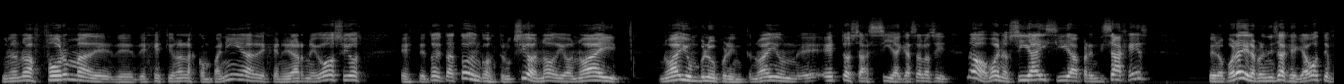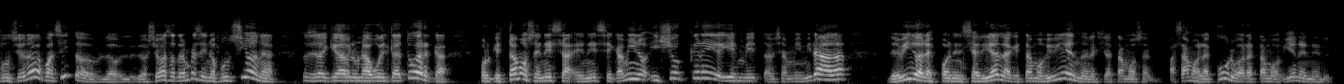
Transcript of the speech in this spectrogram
una nueva forma de, gestionar las compañías, de generar negocios. Este, todo, está todo en construcción, ¿no? Digo, no hay, no hay un blueprint, no hay un eh, esto es así, hay que hacerlo así. No, bueno, sí hay, sí aprendizajes, pero por ahí el aprendizaje que a vos te funcionó, Juancito, lo, llevas a otra empresa y no funciona. Entonces hay que darle una vuelta de tuerca, porque estamos en, esa, en ese camino. Y yo creo, y es mi, mirada, debido a la exponencialidad en la que estamos viviendo, ya estamos, pasamos la curva, ahora estamos bien en el,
